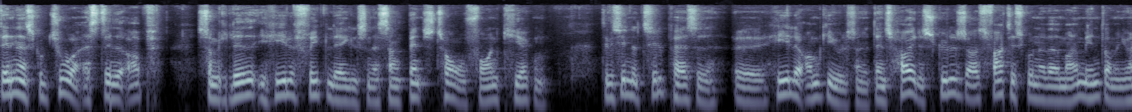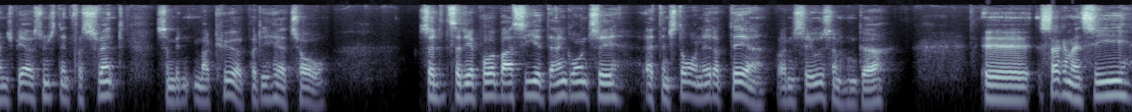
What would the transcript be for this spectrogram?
den her skulptur er stillet op som et led i hele fritlæggelsen af Sankt Bens Torv foran kirken. Det vil sige, at den er tilpasset øh, hele omgivelserne. Dens højde skyldes også, faktisk skulle den have været meget mindre, men Johannes Bjerg synes, den forsvandt som en markør på det her torv. Så, så det, jeg prøver bare at sige, at der er en grund til, at den står netop der, og den ser ud, som den gør. Øh, så kan man sige,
